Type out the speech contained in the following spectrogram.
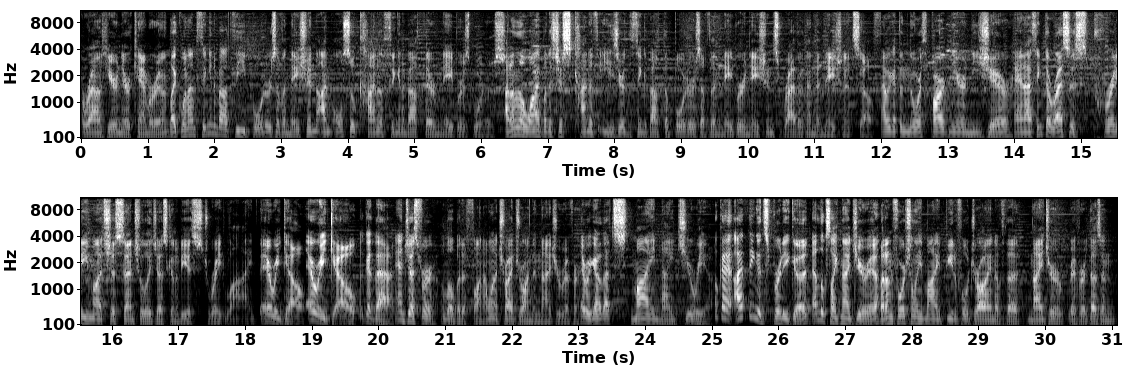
around here near Cameroon. Like when I'm thinking about the borders of a nation, I'm also kind of thinking about their neighbors' borders. I don't know why, but it's just kind of easier to think about the borders of the neighbor nations rather than the nation itself. Now we got the north part near Niger, and I think the rest is pretty much essentially just gonna be a straight line. There we go. There we go. Look at that. And just for a little bit of fun, I want to try drawing the Niger River. There we go. That's my Nigeria. Okay, I think it's pretty good. That looks like Nigeria, but unfortunately my beautiful drawing of the Niger River doesn't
